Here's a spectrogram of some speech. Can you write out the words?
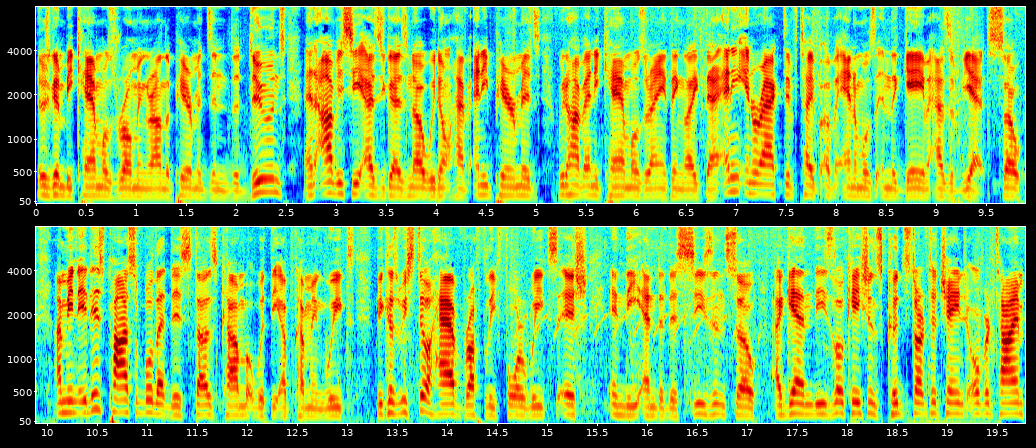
There's going to be camels roaming around the pyramids and the dunes. And obviously, as you guys know, we don't have any pyramids. We don't have any camels or anything like that. Any interactive type of animals in the game as of yet. So, I mean, it is possible that this does come with the upcoming weeks because we still have roughly four weeks-ish in the end of this season. So, again, these locations could start to change over time.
